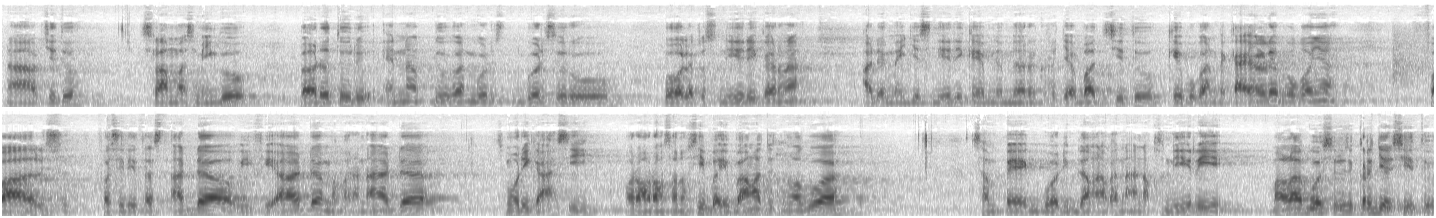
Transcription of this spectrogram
Nah habis itu selama seminggu baru tuh enak tuh kan gue gue disuruh bawa laptop sendiri karena ada meja sendiri kayak benar-benar kerja banget di situ. Kayak bukan PKL deh pokoknya. Fasilitas ada wifi ada makanan ada semua dikasih. Orang-orang sana sih baik banget tuh sama gue sampai gue dibilang anak-anak sendiri. Malah gue suruh kerja di situ.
